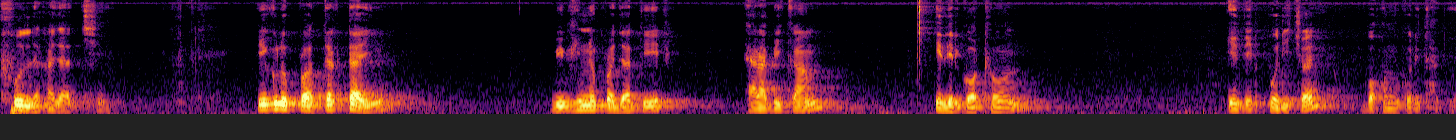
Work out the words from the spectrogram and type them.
ফুল দেখা যাচ্ছে। এগুলো প্রত্যেকটাই বিভিন্ন প্রজাতির অ্যারাবিকাম, এদের গঠন, এদের পরিচয় বহন করে থাকে।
